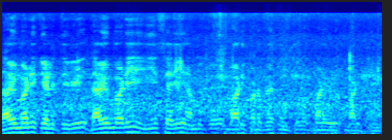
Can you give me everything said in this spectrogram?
ದಯಮಾಡಿ ಕೇಳ್ತೀವಿ. ದಯಮಾಡಿ ಈ ಸರಿ ನಮಗೂ ಮಾಡಿ ಕೊಡಬೇಕಂತ ಮಾಡಿ ಮಾಡ್ತೀವಿ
